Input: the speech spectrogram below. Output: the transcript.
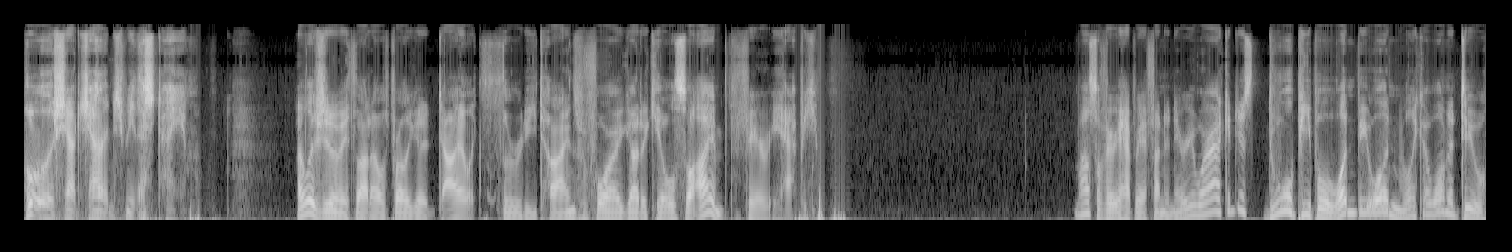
who shall challenge me this time? I legitimately thought I was probably going to die like 30 times before I got a kill, so I am very happy. I'm also very happy I found an area where I could just duel people 1v1 like I wanted to.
